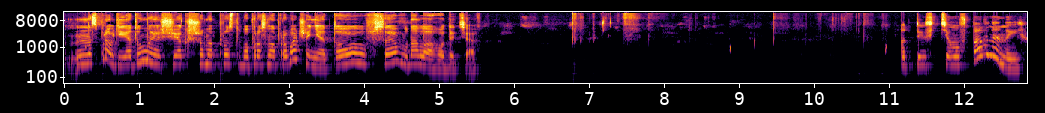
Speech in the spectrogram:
Насправді, я думаю, що якщо ми просто попросимо пробачення, то все налагодиться. А ти в цьому впевнений?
